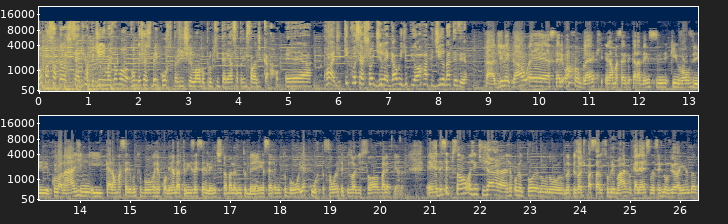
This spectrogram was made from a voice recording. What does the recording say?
Vamos passar pelas séries rapidinho, mas vamos, vamos deixar isso bem curto pra gente ir logo pro que interessa pra gente falar de carro. É. Rod, o que, que você achou de legal e de pior rapidinho na TV? Tá, de legal é a série Orphan Black, é uma série canadense que envolve clonagem e, cara, é uma série muito boa, recomendo, a atriz é excelente, trabalha muito bem, a série é muito boa e é curta, são oito episódios só, vale a pena. É, decepção, a gente já, já comentou no, no, no, episódio passado sobre Marvel, que aliás, se vocês não viram ainda,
